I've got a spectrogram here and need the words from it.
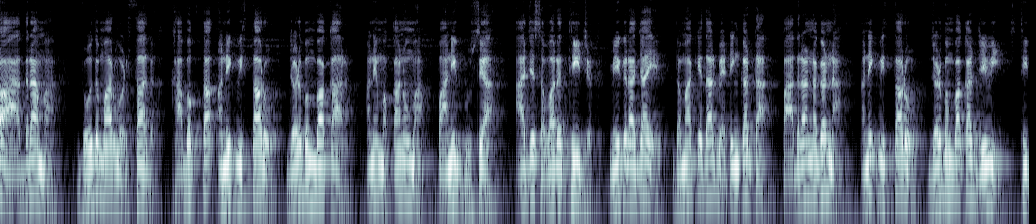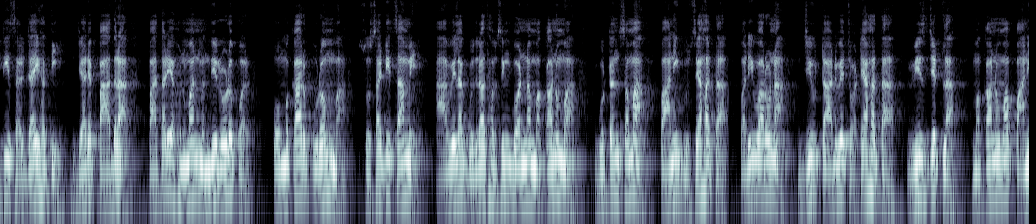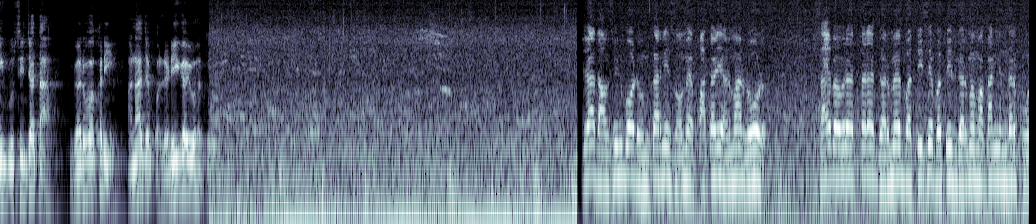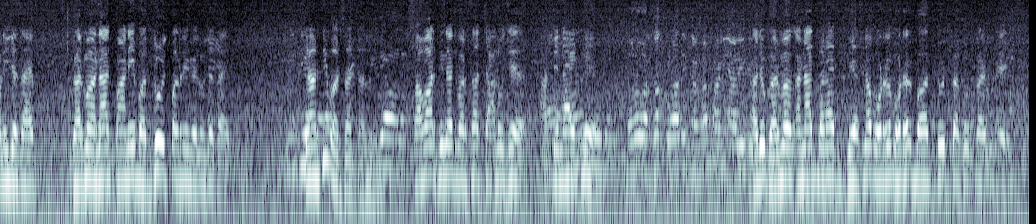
પાદરામાં ધોધમાર વરસાદ, ખાબકતા અનેક વિસ્તારો, જળબંબાકાર અને મકાનોમાં પાણી ઘૂસ્યા. આજે સવારેથી જ મેઘરાજાએ ધમાકેદાર બેટિંગ કરતા પાદરા નગરના અનેક વિસ્તારો જળબંબાકાર જેવી સ્થિતિ સર્જાઈ હતી, જ્યારે પાદરા પાતાળીયા હનુમાન મંદિર રોડ પર ઓમકારપુરમમાં સોસાયટી સામે આવેલા ગુજરાત હાઉસિંગ બોર્ડના મકાનોમાં ઘૂંટણસમા પાણી ઘૂસ્યા હતા. પરિવારોના જીવ તાડવે ચોંટ્યા હતા. વીસ જેટલા મકાનોમાં પાણી ઘૂસી જતા ઘરવખરી અનાજ પલળી ગયું હતું. ગુજરાત હાઉસિંગ બોર્ડ ઓમકારની સોમે પાતળી હનુમાન રોડ. સાહેબ હવે અત્યારે ઘરમાં બત્રીસે બત્રીસ ઘરમાં મકાનની અંદર પોણી છે સાહેબ. ઘરમાં અનાજ પાણી બધું જ પલળી ગયેલું છે સાહેબ. ક્યારથી વરસાદ ચાલુ છે? સવારથી જ વરસાદ ચાલુ છે આખી નાઇટ ને. થોડો વરસાદ ગયું. હજુ ઘરમાં અનાજ બનાજ ગેસના બોટલ બોટલ બધું જ કશું કર્યું નહીં.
